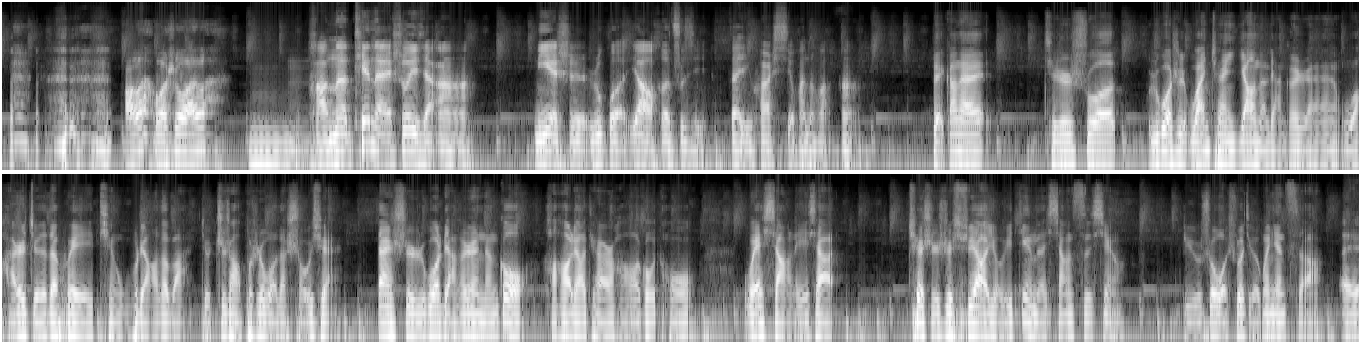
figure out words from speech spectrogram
好了，我说完了。嗯，好，那天来说一下啊，你也是，如果要和自己在一块儿喜欢的话，嗯，对，刚才其实说，如果是完全一样的两个人，我还是觉得会挺无聊的吧，就至少不是我的首选。但是如果两个人能够好好聊天、好好沟通，我也想了一下，确实是需要有一定的相似性。比如说，我说几个关键词啊，哎，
